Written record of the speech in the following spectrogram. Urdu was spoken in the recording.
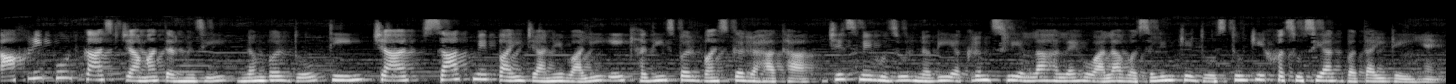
آخری پوڈ کاسٹ جامع ترمزی نمبر دو، تین، چار، سات میں پائی جانے والی ایک حدیث پر بحث کر رہا تھا، جس میں حضور نبی اکرم صلی اللہ علیہ وآلہ وسلم کے دوستوں کی خصوصیات بتائی گئی ہیں۔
